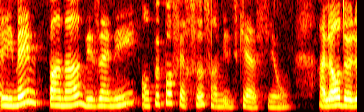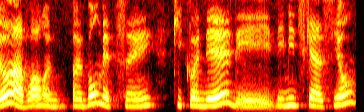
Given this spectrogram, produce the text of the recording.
et même pendant des années, on ne peut pas faire ça sans médication. Alors de là, avoir un bon médecin qui connaît des, médications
